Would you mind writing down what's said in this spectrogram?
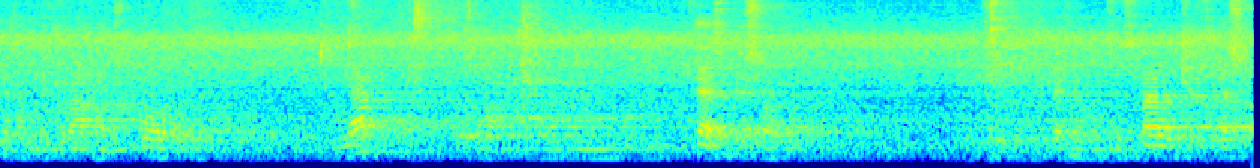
скажімо, школи я теж пішов в цю те, що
